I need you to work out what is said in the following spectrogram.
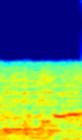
Música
